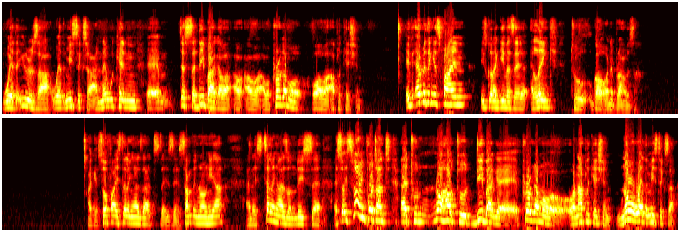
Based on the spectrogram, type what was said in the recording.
where the errors are where the mistakes are and then we can um, just uh, debug our, our, our, our program or, or our application. If everything is fine it's gonna give us a, a link to go on a browser okay so far it's telling us that there is uh, something wrong here and it's telling us on this uh, so it's very important uh, to know how to debug a, program or, or, an application. Know where the mistakes are.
